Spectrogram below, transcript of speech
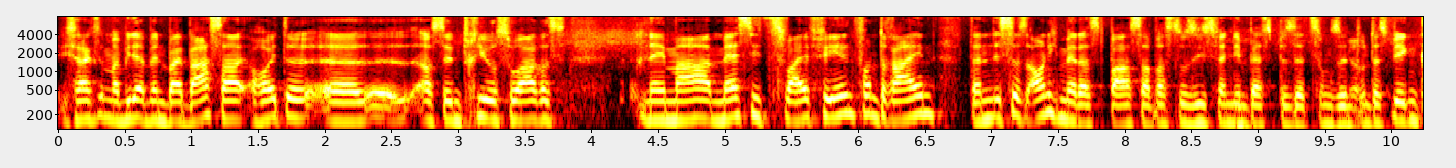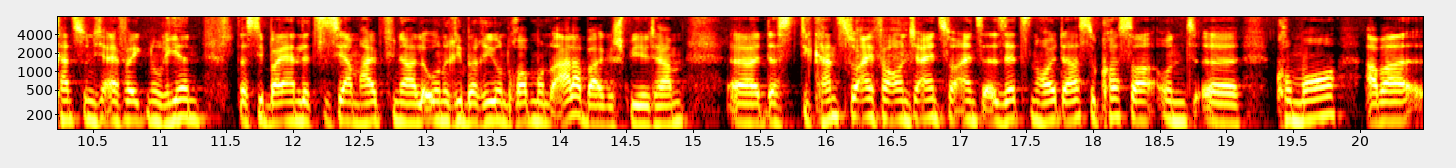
ich sage es immer wieder, wenn bei Barca heute äh, aus dem Trio Suarez Neymar, Messi zwei fehlen von dreien, dann ist das auch nicht mehr das Barca, was du siehst, wenn die in Bestbesetzung sind. Und deswegen kannst du nicht einfach ignorieren, dass die Bayern letztes Jahr im Halbfinale ohne Ribéry und Robben und Alaba gespielt haben. Äh, das, die kannst du einfach auch nicht eins zu eins ersetzen. Heute hast du Costa und äh, Coman, aber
